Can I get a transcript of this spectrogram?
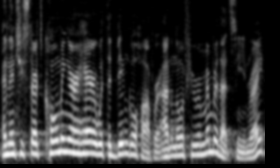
And then she starts combing her hair with the dingle hopper. I don't know if you remember that scene, right?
